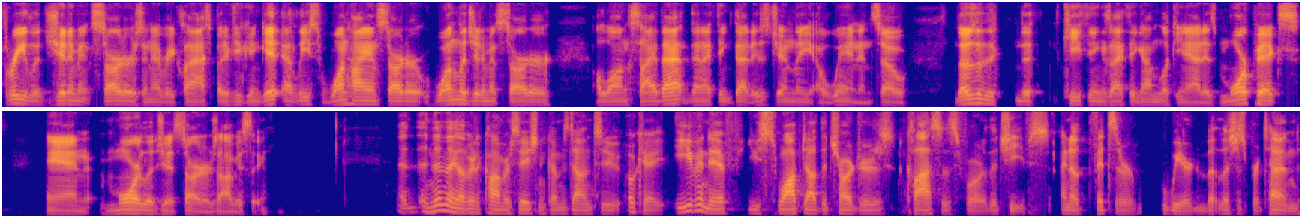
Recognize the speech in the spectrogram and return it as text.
three legitimate starters in every class but if you can get at least one high end starter one legitimate starter alongside that then i think that is generally a win and so those are the, the key things i think i'm looking at is more picks and more legit starters obviously and, and then the other conversation comes down to okay even if you swapped out the chargers classes for the chiefs i know fits are weird but let's just pretend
